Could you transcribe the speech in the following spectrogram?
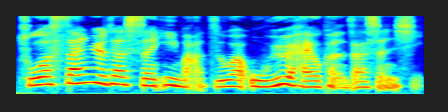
除了三月再升一码之外，五月还有可能再升息。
